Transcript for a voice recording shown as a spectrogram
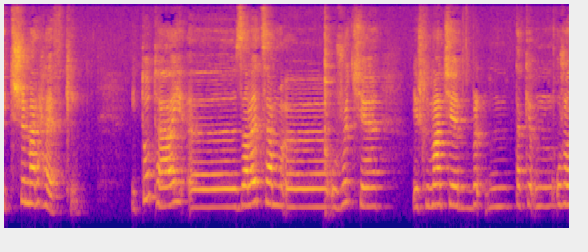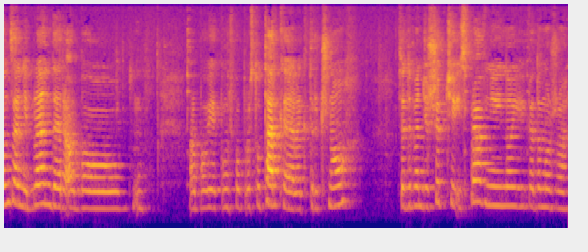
i trzy marchewki. I tutaj y, zalecam y, użycie, jeśli macie takie urządzenie, blender albo, albo jakąś po prostu tarkę elektryczną, wtedy będzie szybciej i sprawniej, no i wiadomo, że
